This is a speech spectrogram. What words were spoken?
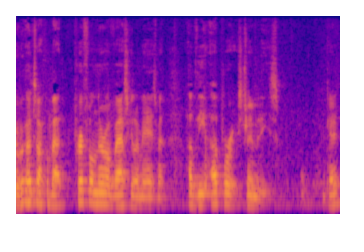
we're going to talk about peripheral neurovascular management of the upper extremities. Okay?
